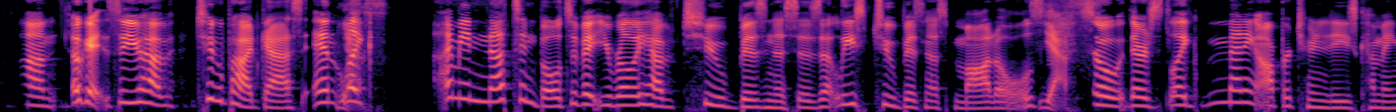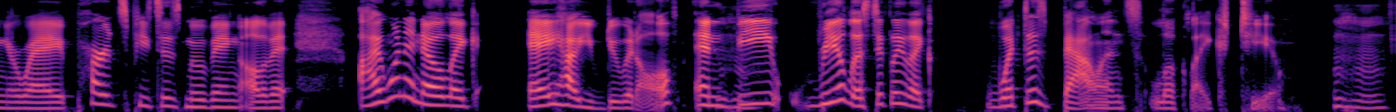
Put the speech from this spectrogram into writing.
um, okay, so you have two podcasts and like I mean, nuts and bolts of it, you really have two businesses, at least two business models. Yes. So there's like many opportunities coming your way, parts, pieces moving, all of it. I want to know, like, A, how you do it all, and Mhm. B, realistically, like, what does balance look like to you? hmm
